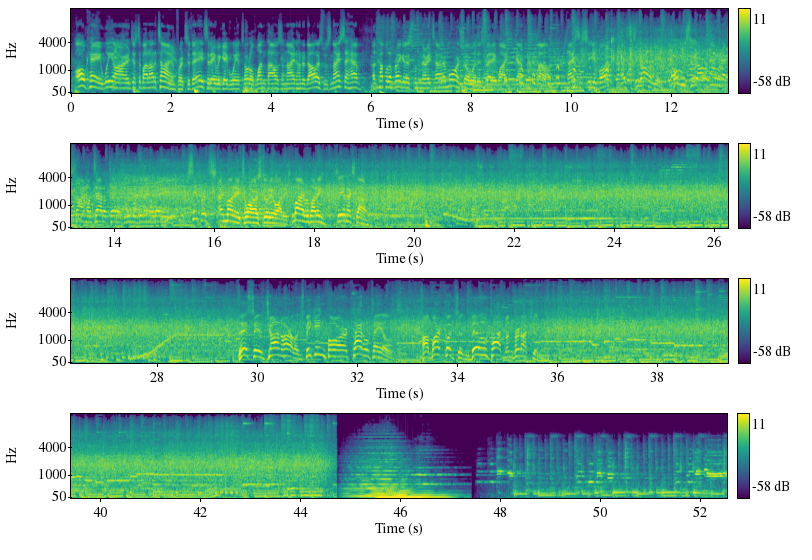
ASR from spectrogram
Okay, we are just about out of time for today. Today we gave away a total of $1,900. It was nice to have a couple of regulars from the Mary Tyler Moore Show with us, Betty White and Gavin MacLeod. Nice to see you both. Nice to see all of you. Hope we see all of you next time on Tattletales. We will be giving away secrets and money to our studio audience. Goodbye, everybody. See you next time. This is John Harlan speaking for Tattletales, a Mark Goodson, Bill Todman production.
